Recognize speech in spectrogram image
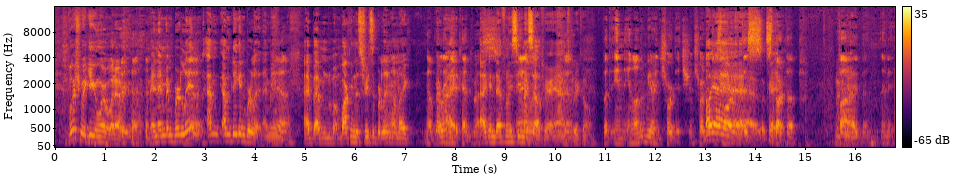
Bushwick, you can wear whatever you want. And then in Berlin, I'm I'm digging Berlin. I mean, Yeah. I, I'm walking the streets of Berlin, and I'm like, No, all Berlin you can dress. I can definitely see Anyway, myself here. Yeah, it's pretty cool. But in, in London, we are in Shoreditch, and Shoreditch Oh, yeah, is more yeah, of this okay. startup. Vibe, and, and it,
